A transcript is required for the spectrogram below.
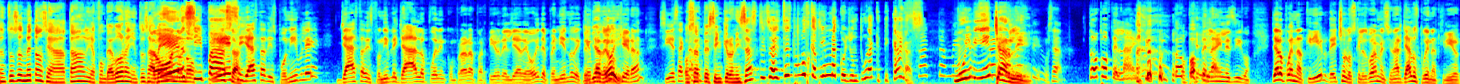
entonces métanse a tal y a fundadora y entonces a No, ver no, no. si pasa. Ese ya está disponible. Ya está disponible, ya lo pueden comprar a partir del día de hoy, dependiendo de qué día de modelo hoy. quieran. Sí, O exactamente. sea, te sincronizaste. o Este podcast tiene una coyuntura que te cagas. Exactamente. Muy bien, Charlie. exactamente. O sea, top of the line, people, top of the line, les digo. Ya lo pueden adquirir. De hecho, los que les voy a mencionar ya los pueden adquirir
